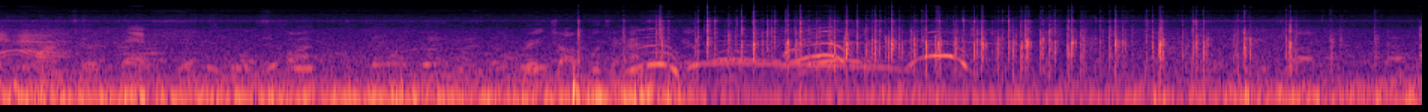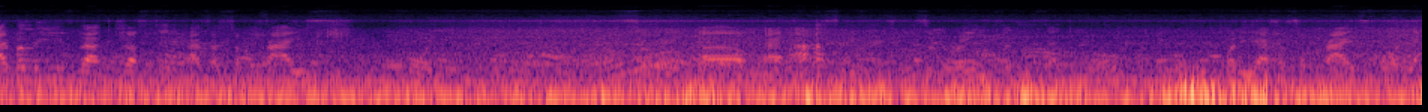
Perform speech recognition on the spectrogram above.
Yeah. until death do us part. Great job. Put your hands job. I believe that Justin has a surprise for you. So um, I asked if he's a ring, and he said no, but he has a surprise for you.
